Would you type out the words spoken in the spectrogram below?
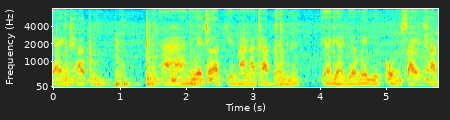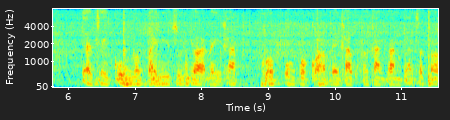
หญ่ๆครับ อาหารนี้ชอบกินมากนะครับแบบนี้อย่างเดียวไม่มีกุ้งใส่ครับถ้าใส่กุ้งลงไปนี่สุดยอดเลยครับครบองค์ประกอบเลยครับของการทำผัดสตอ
